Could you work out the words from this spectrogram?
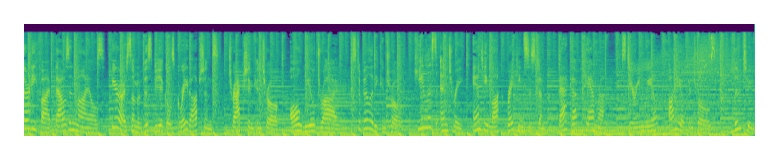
35,000 miles. Here are some of this vehicle's great options. Traction control, all-wheel drive, stability control, keyless entry, anti-lock braking system, backup camera, steering wheel, audio controls, Bluetooth,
